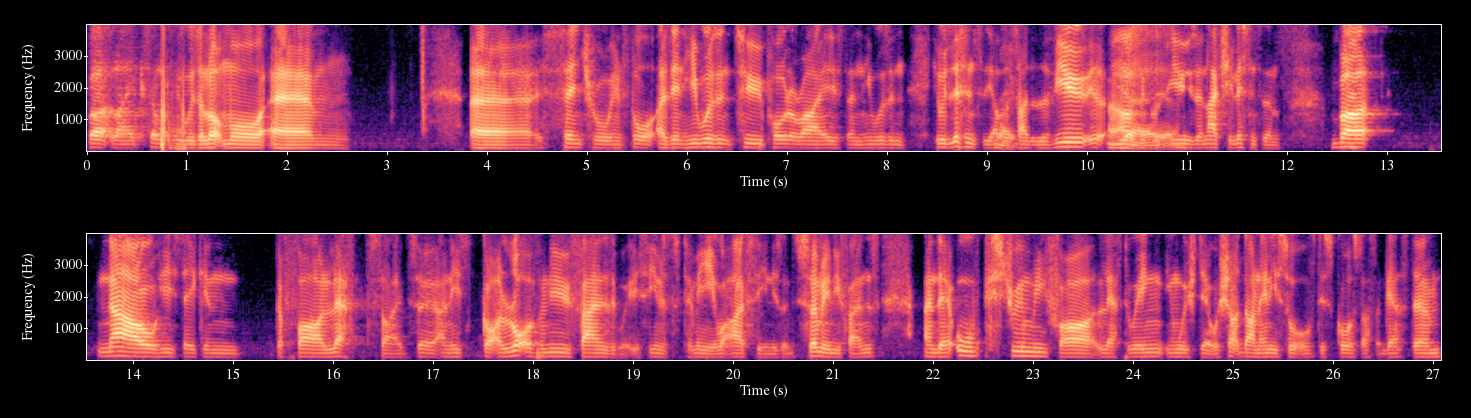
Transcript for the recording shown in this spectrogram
but like someone who was a lot more um, uh, central in thought, as in he wasn't too polarized and he wasn't, he would listen to the other side of the view, uh, yeah, other people's yeah. views and actually listen to them. But now he's taken the far left side. So, and he's got a lot of new fans. It seems to me, what I've seen is uh, so many new fans, and they're all extremely far left wing, in which they will shut down any sort of discourse that's against them.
